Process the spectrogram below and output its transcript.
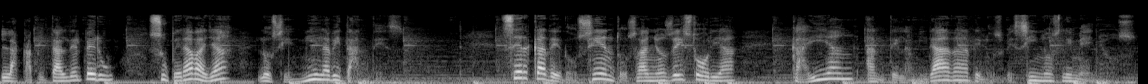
La capital del Perú superaba ya los 100.000 habitantes. Cerca de 200 años de historia caían ante la mirada de los vecinos limeños.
